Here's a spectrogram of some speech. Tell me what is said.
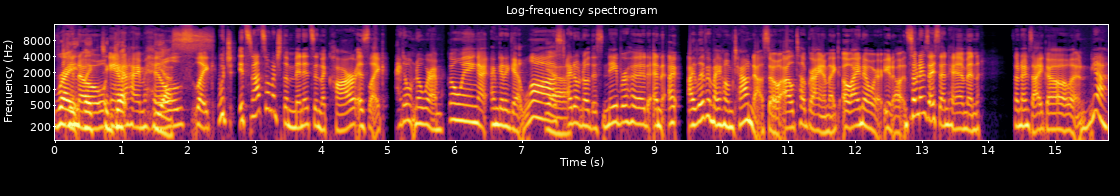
Right. you know, like to get Anaheim Hills, yes. like which it's not so much the minutes in the car as like I don't know where I'm going. I, I'm gonna get lost. Yeah. I don't know this neighborhood, and I I live in my hometown now, so I'll tell Brian I'm like, oh, I know where you know. And sometimes I send him, and sometimes I go, and yeah,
